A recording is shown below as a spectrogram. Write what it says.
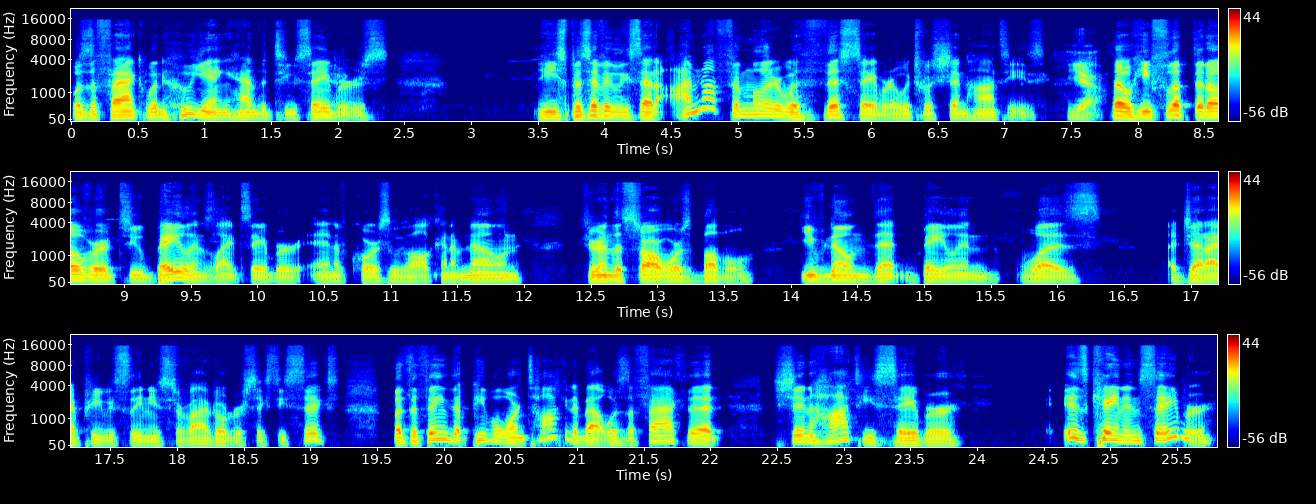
was the fact when Huyang had the two sabers, he specifically said, I'm not familiar with this saber, which was Shin Hati's. Yeah, So he flipped it over to Baylan's lightsaber. And of course, we've all kind of known if you're in the Star Wars bubble, you've known that Baylan was a Jedi previously and he survived Order 66. But the thing that people weren't talking about was the fact that Shin Hati's saber is Kanan's saber.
